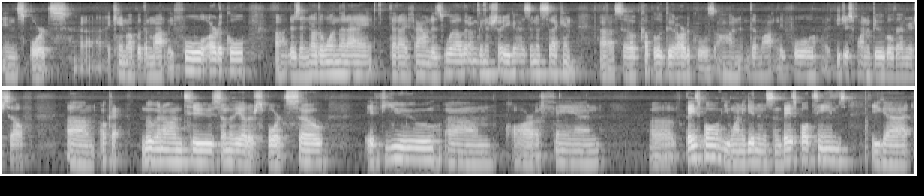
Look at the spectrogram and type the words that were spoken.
in sports. Uh, I came up with a Motley Fool article. Uh, there's another one that I that I found as well that I'm going to show you guys in a second. Uh, so a couple of good articles on the Motley Fool if you just want to Google them yourself. Um, okay, moving on to some of the other sports. So if you um, are a fan of baseball, you want to get into some baseball teams, you got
